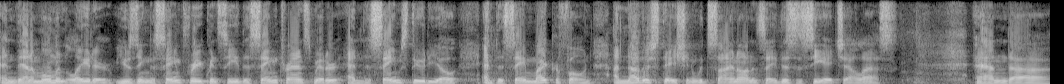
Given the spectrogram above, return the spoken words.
And then a moment later, using the same frequency, the same transmitter, and the same studio, and the same microphone, another station would sign on and say, This is CHLS. And uh,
